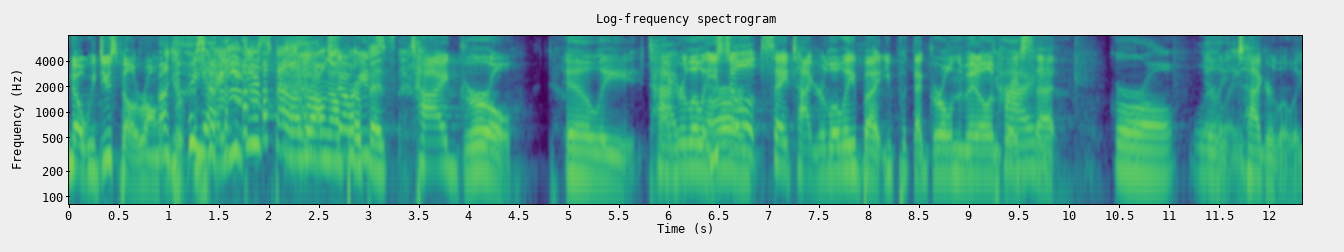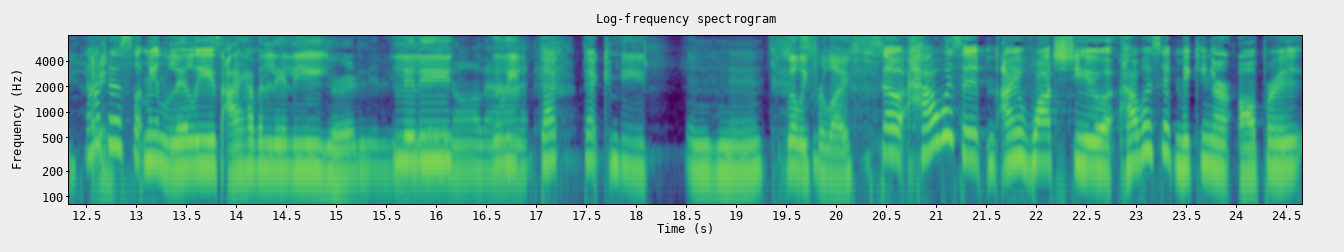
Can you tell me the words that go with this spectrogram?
no, we do spell it wrong on purpose. yeah, you do spell it wrong on so purpose. It's Tiger Lily. Tiger Tiger. Lily. You still say Tiger Lily, but you put that girl in the middle, embrace Ti- that Girl, Lily. Tiger Lily. I Not mean, just, I mean, lilies. I have a lily. You're a lily. Lily, and all that. Lily. That that can be Mm-hmm. Lily for life. So, how was it? I watched you. How was it making your Opry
